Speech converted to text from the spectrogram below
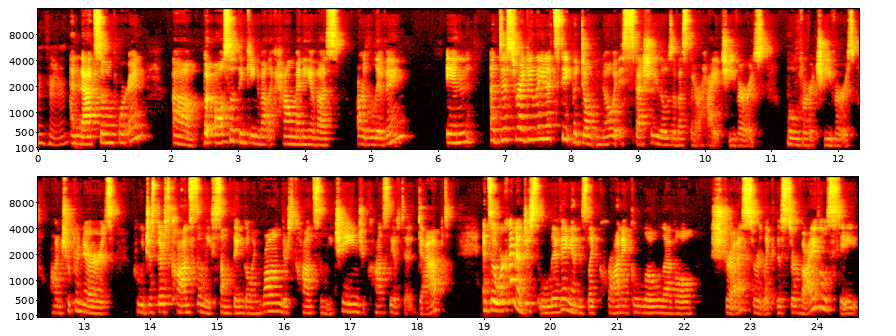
Mm-hmm. And that's so important. um, but also thinking about like how many of us are living in a dysregulated state but don't know it especially those of us that are high achievers mm-hmm. overachievers entrepreneurs who just there's constantly something going wrong there's constantly change you constantly have to adapt and so we're kind of just living in this like chronic low level stress or like the survival state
